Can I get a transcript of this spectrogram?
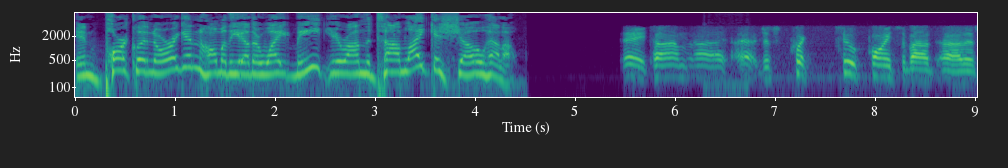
in Portland, Oregon, home of the other white meat. You're on the Tom Leykis show. Hello. Hey, Tom, uh, uh, just quick two points about uh, this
